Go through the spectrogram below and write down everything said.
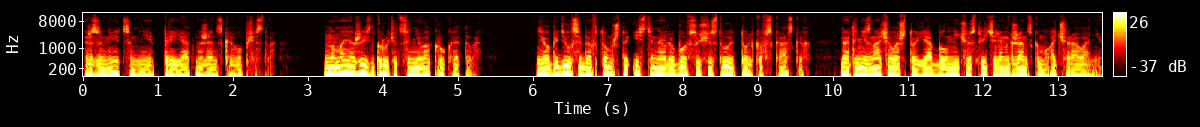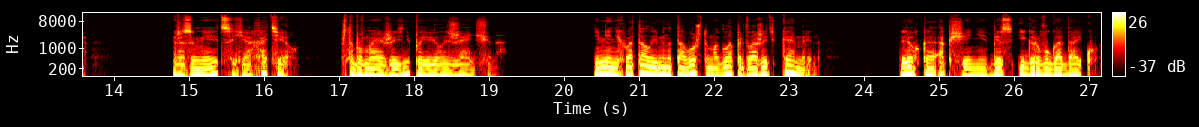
Разумеется, мне приятно женское общество, но моя жизнь крутится не вокруг этого. Я убедил себя в том, что истинная любовь существует только в сказках, но это не значило, что я был нечувствителен к женскому очарованию. Разумеется, я хотел, чтобы в моей жизни появилась женщина. И мне не хватало именно того, что могла предложить Кэмерин. Легкое общение, без игр в угадайку,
